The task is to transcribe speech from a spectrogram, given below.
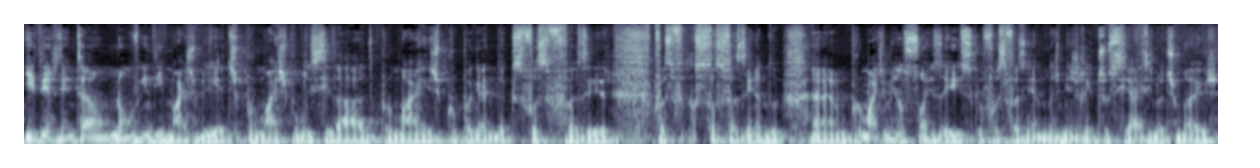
E desde então não vendi mais bilhetes por mais publicidade, por mais propaganda que se fosse fazer, fosse, que se fosse fazendo, um, por mais menções a isso que eu fosse fazendo nas minhas redes sociais e noutros meios.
